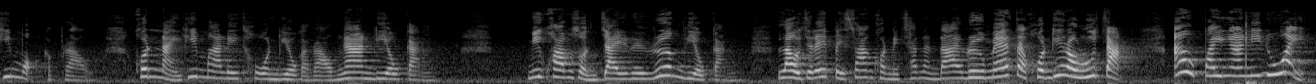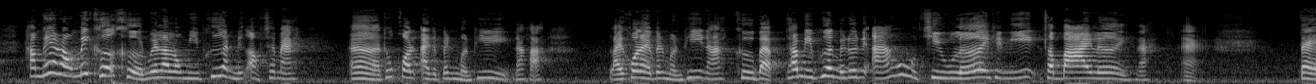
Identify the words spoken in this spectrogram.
ที่เหมาะกับเรา คนไหนที่มาในโทนเดียวกับเรา งานเดียวกัน มีความสนใจในเรื่องเดียวกัน เราจะได้ไปสร้างคอนเน็ชันนั้นได้ หรือแม้แต่คนที่เรารู้จัก เอ้าไปงานนี้ด้วย ทำให้เราไม่เคอะเขินเวลาเรามีเพื่อนนึกออกใช่ไหมเออทุกคนอาจจะเป็นเหมือนพี่นะคะ หลายคนอาจจะเป็นเหมือนพี่นะ คือแบบถ้ามีเพื่อนไปด้วยนี่อ้าวชิลเลยทีนี้สบายเลยนะอ่าแต่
